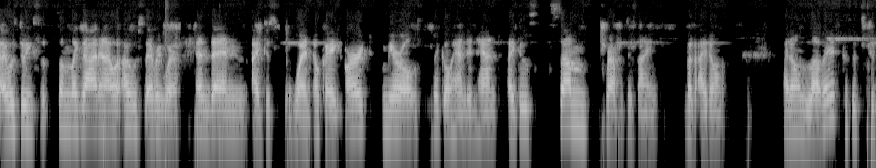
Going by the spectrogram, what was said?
I was doing something like that, and I, I was everywhere. And then I just went, okay, art, murals, they go hand in hand. I do some graphic design, but I don't I don't love it because it's too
